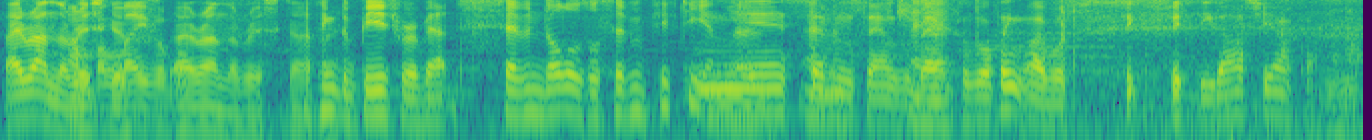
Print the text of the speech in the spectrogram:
They run the risk. Of, they run the risk. I think the beers were about seven dollars or seven fifty, and the, yeah, seven and- sounds yeah. about because I think they were six fifty last year. I can't remember.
